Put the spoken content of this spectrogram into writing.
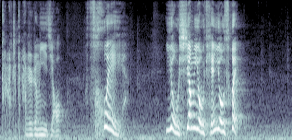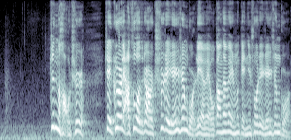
嘎吱嘎吱这么一嚼，脆呀，又香又甜又脆，真好吃啊！这哥俩坐在这儿吃这人参果，列位，我刚才为什么给您说这人参果？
